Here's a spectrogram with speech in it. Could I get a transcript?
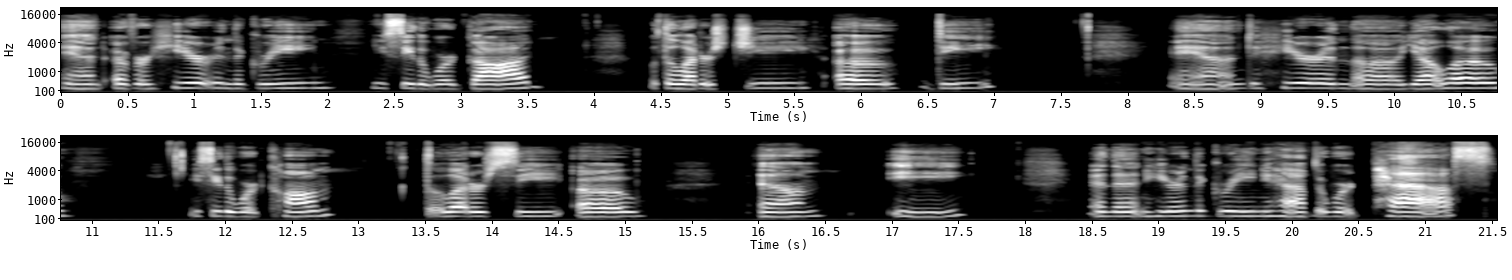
And over here in the green, you see the word God with the letters G, O, D. And here in the yellow, you see the word come, the letters C, O, M, E. And then here in the green you have the word pass,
